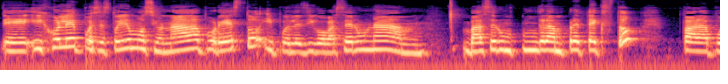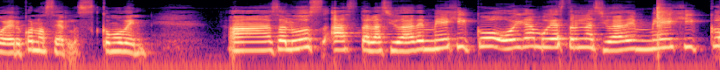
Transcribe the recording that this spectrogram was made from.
eh, híjole, pues estoy emocionada por esto y pues les digo, va a ser una, va a ser un, un gran pretexto para poder conocerlos, como ven. Ah, saludos hasta la Ciudad de México. Oigan, voy a estar en la Ciudad de México.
